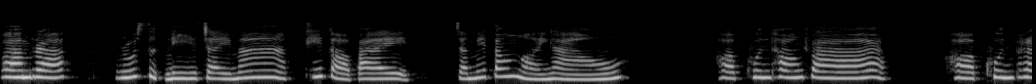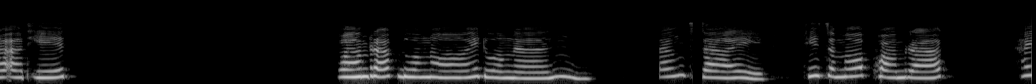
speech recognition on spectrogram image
ความรักรู้สึกดีใจมากที่ต่อไป จะไม่ต้องหงอยเหงา ขอบคุณท้องฟ้า ขอบคุณพระอาทิตย์ ความรักดวงน้อยดวงนั้น ตั้งใจที่จะมอบความรักให้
